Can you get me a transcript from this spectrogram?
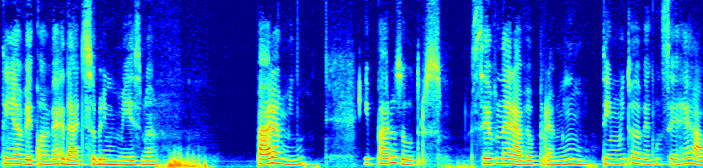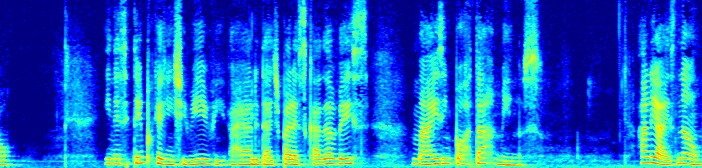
Tem a ver com a verdade sobre mim mesma, para mim e para os outros. Ser vulnerável para mim tem muito a ver com ser real. E nesse tempo que a gente vive, a realidade parece cada vez mais importar menos. Aliás, não.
